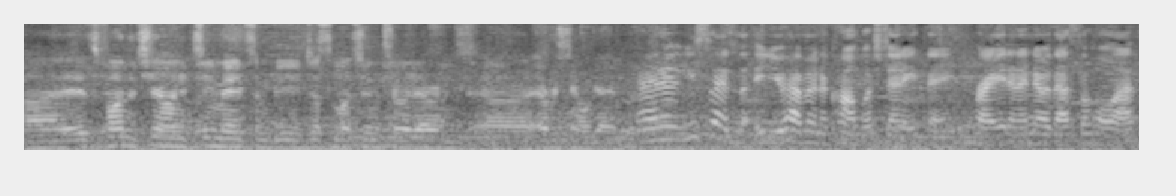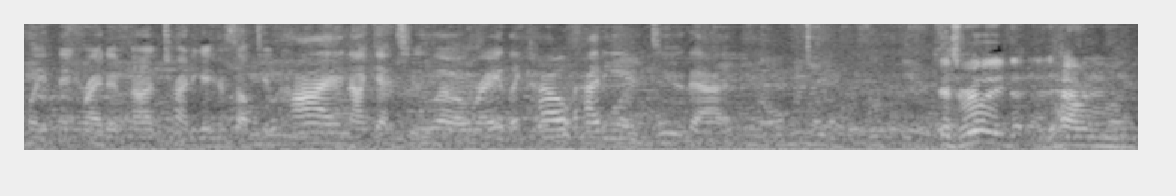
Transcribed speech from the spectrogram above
uh, it's fun to cheer on your teammates and be just as much into it every, uh, every single game. I know you said you haven't accomplished anything, right? And I know that's the whole athlete thing, right? Of not trying to get yourself too high, not get too low, right? Like how how do you do that? It's really having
